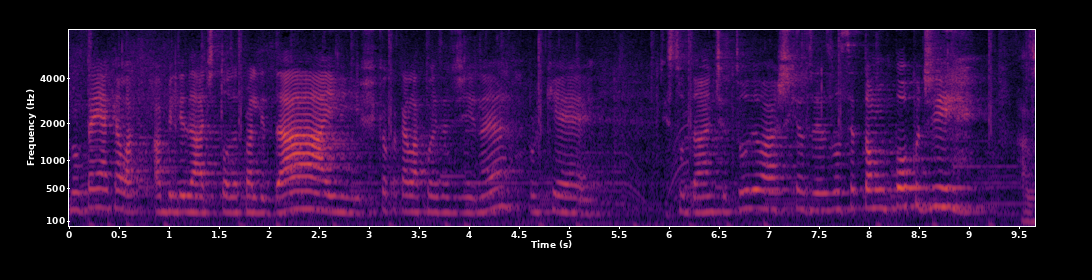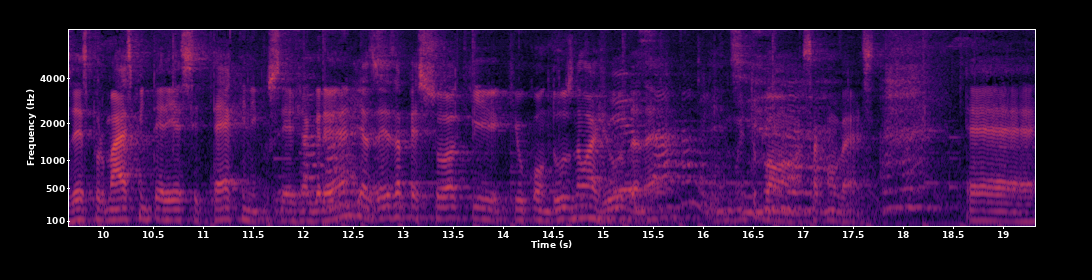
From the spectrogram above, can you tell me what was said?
não tem aquela habilidade toda para lidar e fica com aquela coisa de, né, porque é estudante e tudo, eu acho que às vezes você toma um pouco de às vezes, por mais que o interesse técnico seja Exatamente. grande, às vezes a pessoa que, que o conduz não ajuda, né? Exatamente. né? É muito bom essa conversa. É,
